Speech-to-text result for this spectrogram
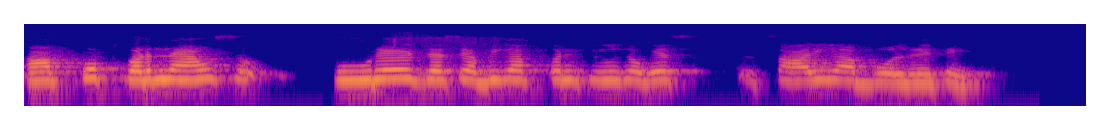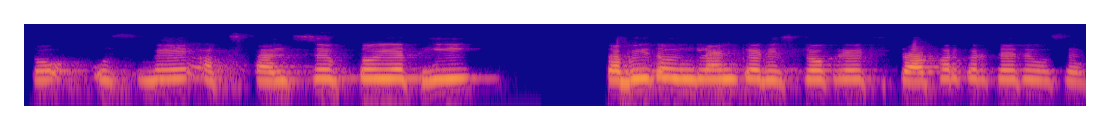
आपको पढ़ना है उस पूरे, जैसे अभी आप कंफ्यूज हो गए, सारी आप बोल रहे थे। तो उसमें एक्सपेंसिव तो ये थी, तभी तो इंग्लैंड के अरिस्टोक्रेट प्रेफर करते थे उसे।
